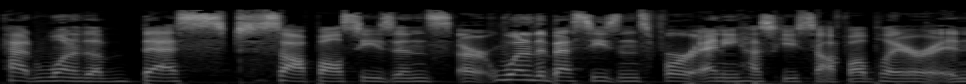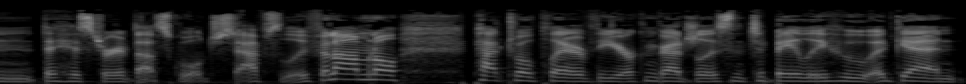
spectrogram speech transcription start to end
had one of the best softball seasons, or one of the best seasons for any Husky softball player in the history of that school. Just absolutely phenomenal. Pac-12 Player of the Year. Congratulations to Baylee, who again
